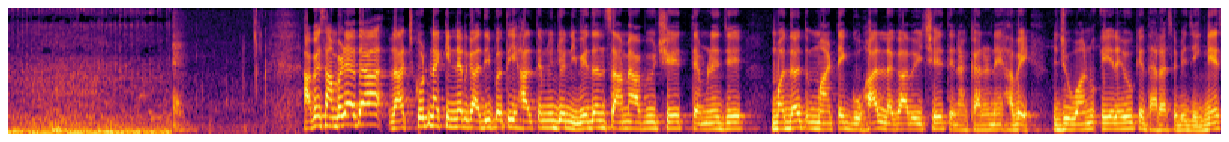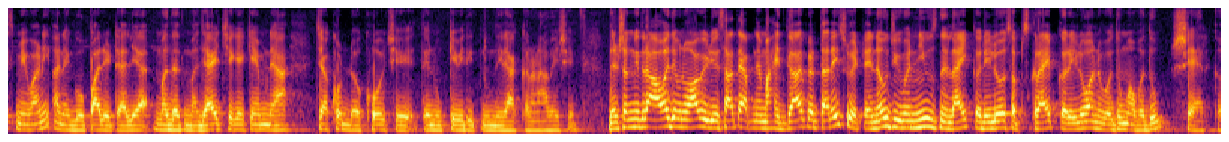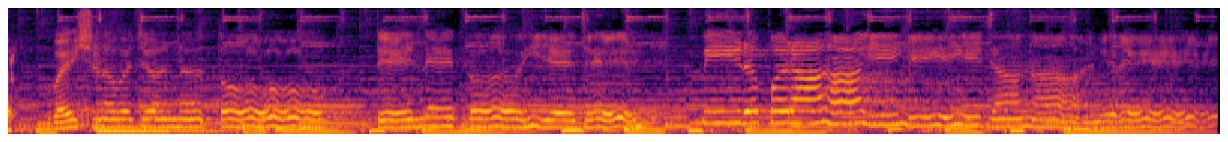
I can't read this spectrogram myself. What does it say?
આપણે સાંભળ્યા હતા રાજકોટના કિન્નર ગાદીપતિ હાલ તેમનું જે નિવેદન સામે આવ્યું છે, તેમણે જે મદદ માટે ગુહાર લગાવી છે, તેના કારણે હવે જોવાનું એ રહ્યું કે ધારાસભ્ય જિજ્ઞેશ મેવાણી અને ગોપાલ ઇટાલિયા મદદમાં જાય છે કે કેમને આ ચાખો ડખો છે, તેનું કેવી રીતનું નિરાકરણ આવે છે. દર્શક મિત્ર, આવા જ આ વીડિયો સાથે આપણે માહિતગાર કરતા રહીશું એટલે નવજીવન ન્યૂઝને લાઈક કરી લો, સબસ્ક્રાઇબ કરી લો અને વધુમાં વધુ શેર કરો. વૈષ્ણવજન તો તેને કહીએ જે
